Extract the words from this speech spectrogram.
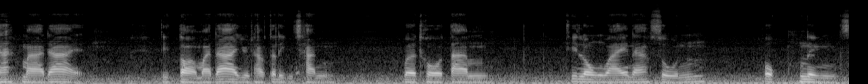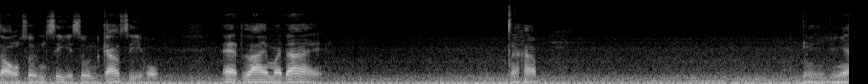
นะมาได้ ติดต่อมาได้อยู่แถวตลิ่งชัน เบอร์โทรตามที่ลงไว้นะ 0 6 1 2 0 4 0 9 4 6 แอดไลน์มาได้นะครับ นี่ยังไง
